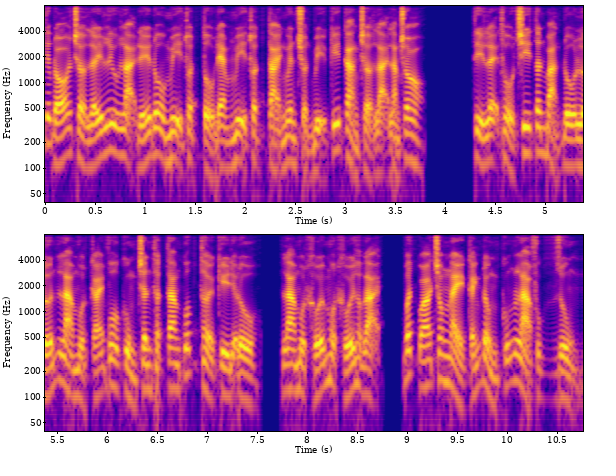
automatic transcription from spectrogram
tiếp đó chờ lấy lưu lại đế đô mỹ thuật tổ đem mỹ thuật tài nguyên chuẩn bị kỹ càng trở lại làm cho. Tỷ lệ thổ chi tân bản đồ lớn là một cái vô cùng chân thật tam quốc thời kỳ địa đồ, là một khối một khối hợp lại, bất quá trong này cánh đồng cũng là phục dùng,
